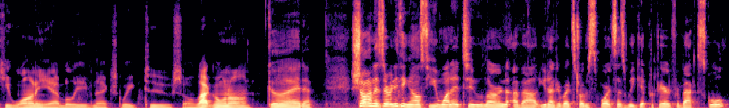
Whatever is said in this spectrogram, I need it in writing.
Kewanee, I believe, next week too. So a lot going on. Good. Sean, is there anything else you wanted to learn about United Red Storm Sports as we get prepared for back to school?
